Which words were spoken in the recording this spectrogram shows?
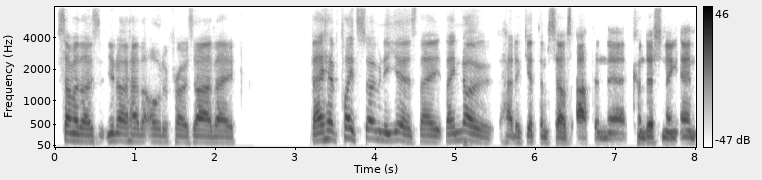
some of those, you know, how the older pros are. They they have played so many years. They they know how to get themselves up in their conditioning, and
